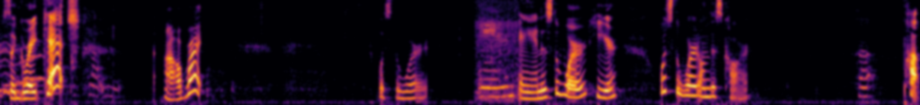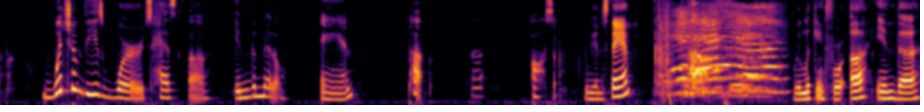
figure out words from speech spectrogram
It's a great catch. All right. What's the word? And And is the word here. What's the word on this card? pup. Pup. Which of these words has a in the middle? And pup. Pup. Awesome. Do we understand? Yes. We're looking for a in the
